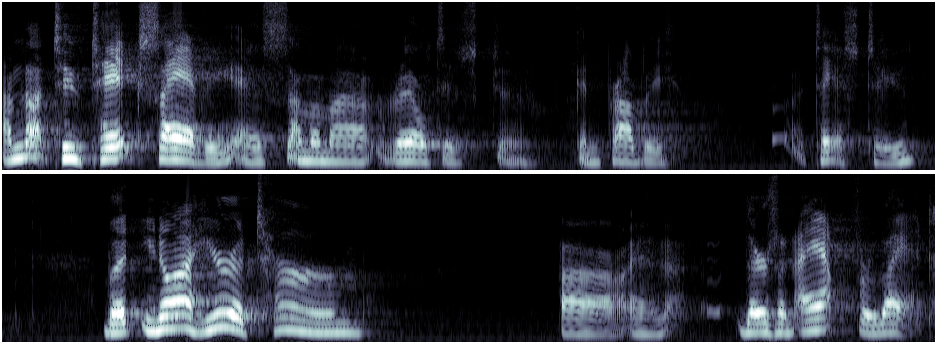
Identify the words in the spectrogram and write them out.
I'm not too tech savvy, as some of my relatives uh, can probably attest to. But, you know, I hear a term, uh, and there's an app for that.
